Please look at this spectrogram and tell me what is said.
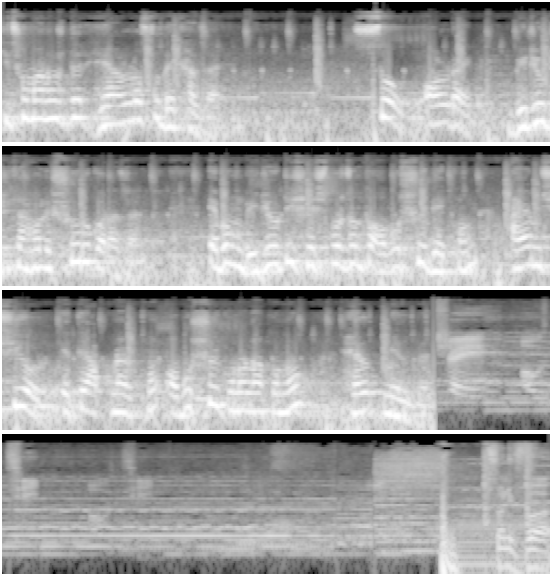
কিছু মানুষদের হেয়ার লসও দেখা যায়। সো অলরাইট ভিডিওটি তাহলে শুরু করা যাক এবং ভিডিওটি শেষ পর্যন্ত অবশ্যই দেখুন। আই এম শিওর এতে আপনার অবশ্যই কোনো না কোনো হেল্প মিলবে। 24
